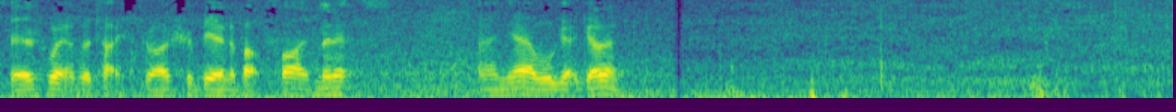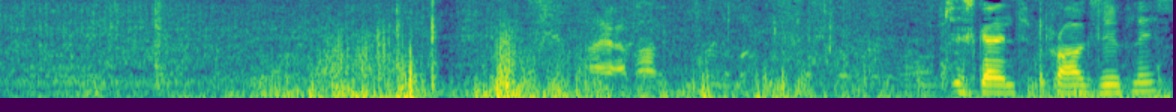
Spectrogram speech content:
So just waiting for the taxi driver, should be in about five minutes. And yeah, we'll get going. Just going to Prague Zoo, please.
